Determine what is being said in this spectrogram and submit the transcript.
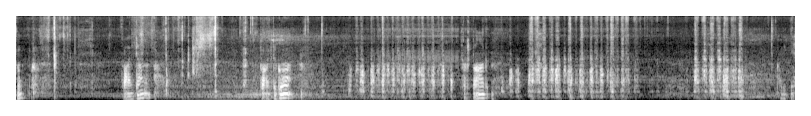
Nope. Five down. Five to go. Cash bag. Oh, yeah.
